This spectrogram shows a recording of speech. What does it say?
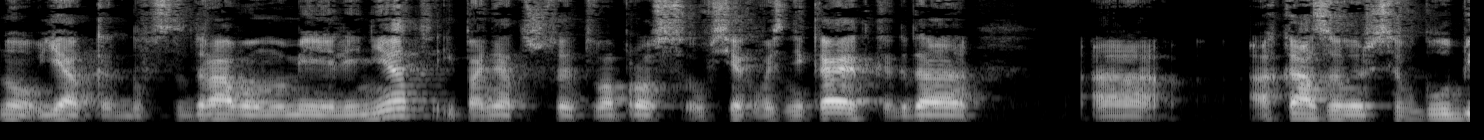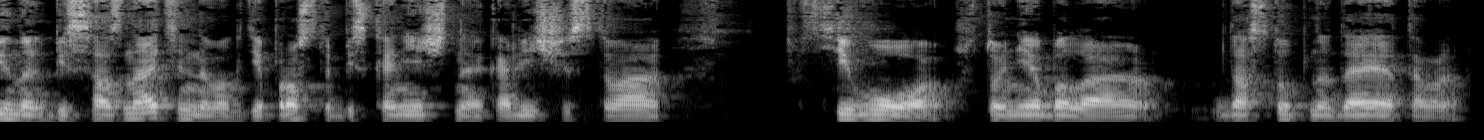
ну, я как бы в здравом уме или нет, и понятно, что этот вопрос у всех возникает, когда а, оказываешься в глубинах бессознательного, где просто бесконечное количество всего, что не было доступно до этого.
